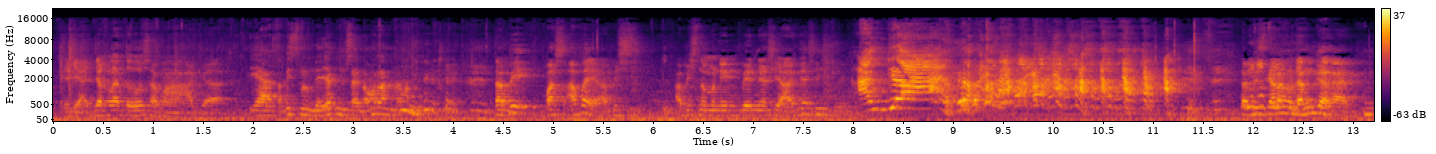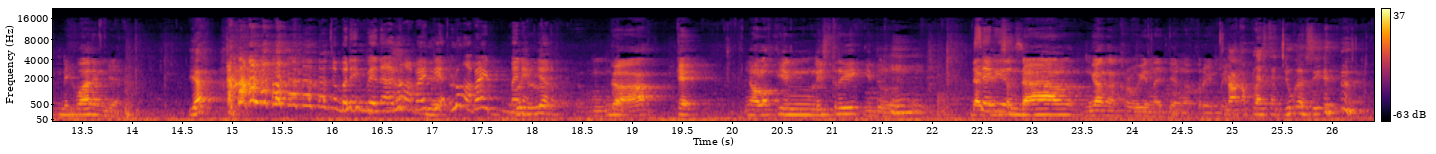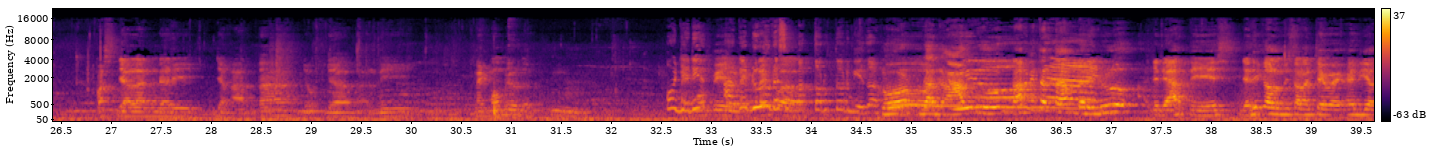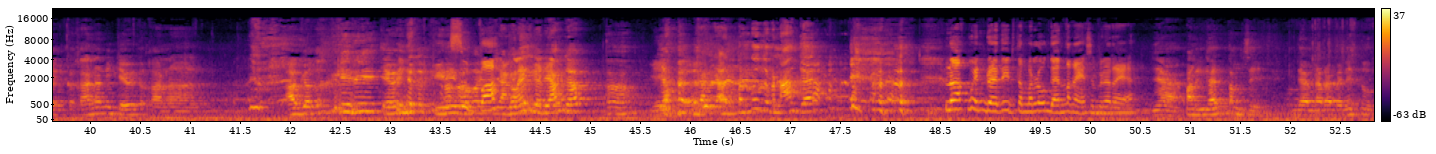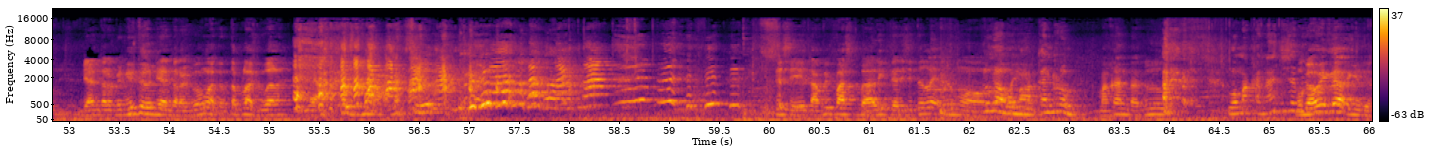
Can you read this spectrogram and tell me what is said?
Ya diajak lah tuh sama Aga. ya tapi sebelum diajak nyusahin orang namanya Tapi pas apa ya abis abis nemenin bandnya si Aga sih. anjay Tapi sekarang udah enggak kan? Dikeluarin dia. ya Nemenin band lu ngapain dia? Lu ngapain? Dulu Enggak, kayak nyolokin listrik gitu loh. Jagain Serius? sendal, enggak nggak kruin aja, nggak kruin nggak kepleset juga sih Pas jalan dari Jakarta, Jogja, Bali, naik mobil tuh. Oh, jadi mobil, Aga dulu udah sempet tur-tur gitu. Tur, udah ada aku Iya. Tapi tetap dari dulu jadi artis. Jadi kalau misalnya cewek eh dia ke kanan nih, cewek ke kanan. Agak ke kiri, ceweknya ke kiri. Sumpah. Yang lain gak dianggap. Heeh. Iya. ya yang ganteng tuh cuma naga Lu akuin berarti temen lu ganteng ya sebenarnya ya? ya paling ganteng sih di antara band itu Di antara band itu, di antara gue mah tetep lah gue lah. ya Itu sih, tapi pas balik dari situ le lu mau lu nggak mau makan rom Makan tak dulu. mau makan aja sama mau gawe gak gitu?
